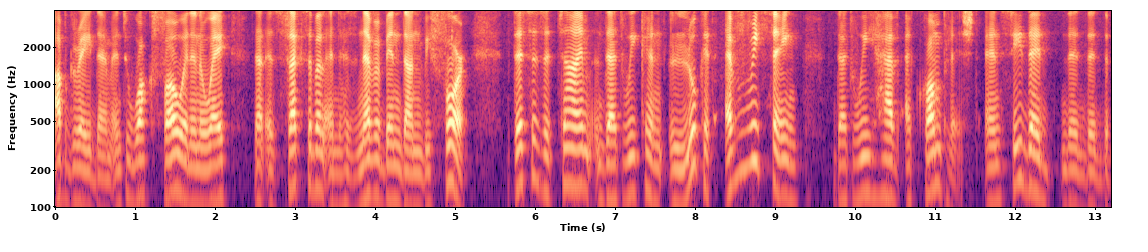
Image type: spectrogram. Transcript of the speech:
upgrade them and to walk forward in a way that is flexible and has never been done before. This is a time that we can look at everything that we have accomplished and see the, the, the, the,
